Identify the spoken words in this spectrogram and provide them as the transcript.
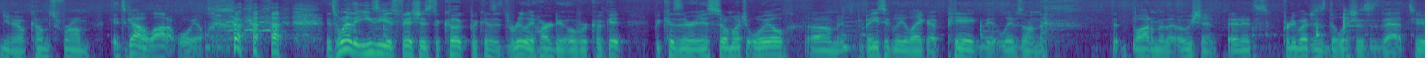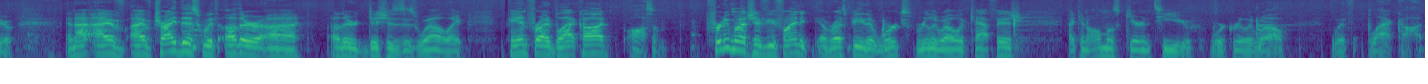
you know, comes from. It's got a lot of oil. it's one of the easiest fishes to cook because it's really hard to overcook it because there is so much oil. Um, it's basically like a pig that lives on the, the bottom of the ocean, and it's pretty much as delicious as that too. And I, I've I've tried this with other uh, other dishes as well, like pan fried black cod. Awesome. Pretty much, if you find a, a recipe that works really well with catfish, I can almost guarantee you work really well with black cod.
